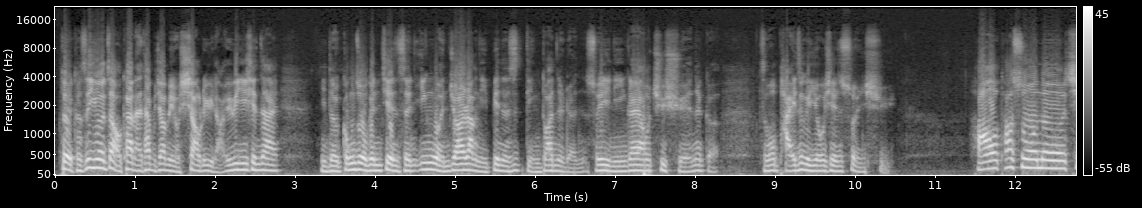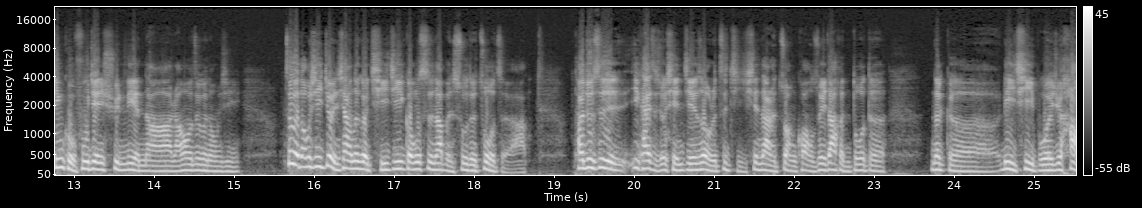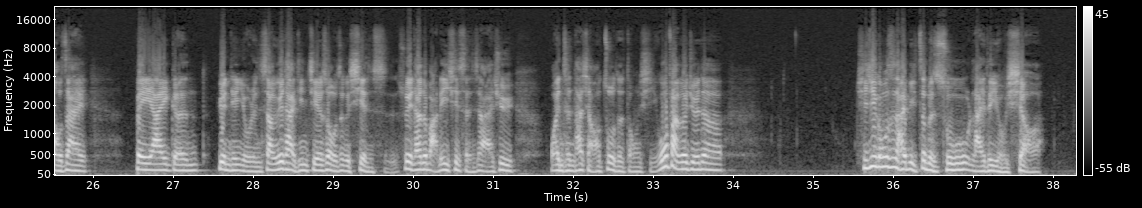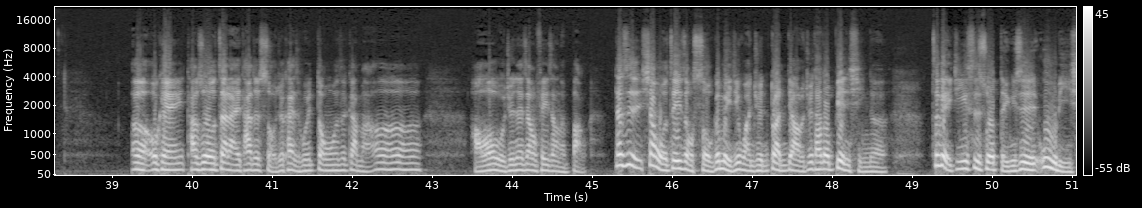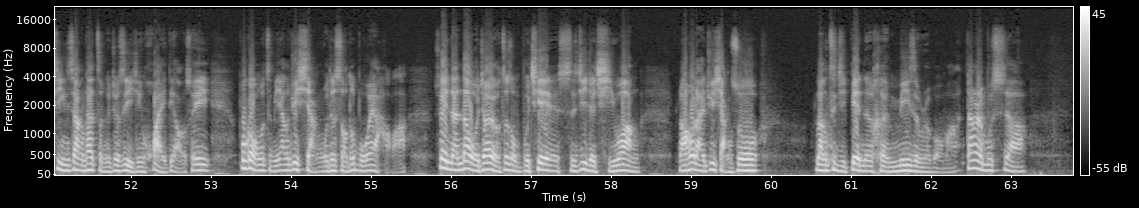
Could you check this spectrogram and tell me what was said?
对，可是因为在我看来，它比较没有效率啦，因为毕竟现在你的工作跟健身，英文就要让你变成是顶端的人，所以你应该要去学那个怎么排这个优先顺序。好，他说呢，辛苦复健训练呐，然后这个东西，这个东西就很像那个奇迹公式那本书的作者啊，他就是一开始就先接受了自己现在的状况，所以他很多的那个力气不会去耗在悲哀跟怨天尤人上，因为他已经接受这个现实，所以他就把力气省下来去完成他想要做的东西。我反而觉得奇迹公司还比这本书来的有效啊。呃，OK，他说再来，他的手就开始会动，或者干嘛？嗯嗯嗯，好，我觉得那这样非常的棒。但是像我这一种手根本已经完全断掉了，就它都变形了，这个已经是说等于是物理性上它整个就是已经坏掉，所以不管我怎么样去想，我的手都不会好啊。所以难道我就要有这种不切实际的期望，然后来去想说让自己变得很 miserable 吗？当然不是啊，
